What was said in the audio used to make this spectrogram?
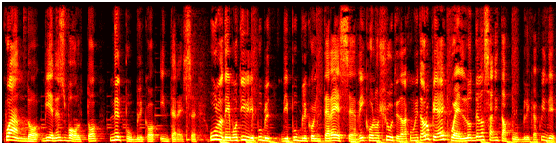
quando viene svolto nel pubblico interesse. Uno dei motivi di, pubblic- di, pubblico interesse riconosciuti dalla comunità europea è quello della sanità pubblica. Quindi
